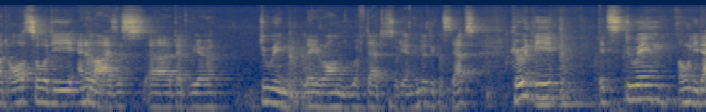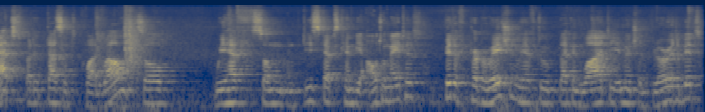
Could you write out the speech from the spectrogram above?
but also the analysis uh, that we are doing later on with that, so the analytical steps. Currently, it's doing only that, but it does it quite well. So we have some, these steps can be automated. Bit of preparation, we have to black and white the image and blur it a bit,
